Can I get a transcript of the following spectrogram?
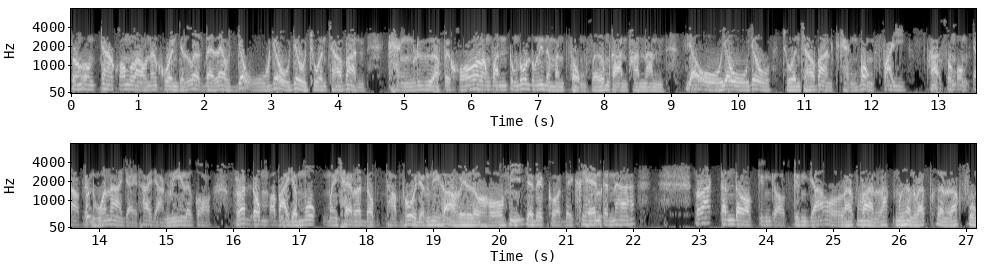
สงฆ์องค์เจ้าของเรานั้นควรจะเลิกได้แล้วเย่าเย่าเย่าชวนชาวบ้าน แข่งเรือไปขอรางวัลตรงโน้นตรงนี้เนี่ยมันส่งเสริมการพานันเย่าเย่าเย่าชวนชาวบ้านแข่งบ้องไฟ พระสงฆ์องค์เจ้าเป็นหัวหน้าใหญ่ถ้าอย่างนี้แล้วก็ ระดมอบายมุกไม่ใช่ระดมทำพูดอย่างนี้ก็เอาเวลโหมีจะได้กอดได้แค้นกันนะ รักกันดอกจึงดอกจึงยาวรักบ้านรักเมืองรักเพื่อนรักฝูง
